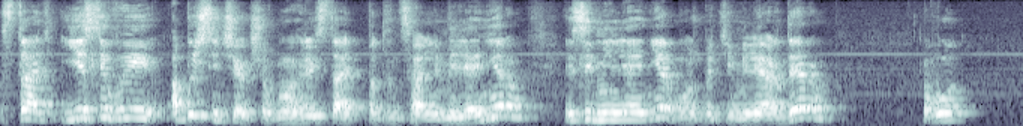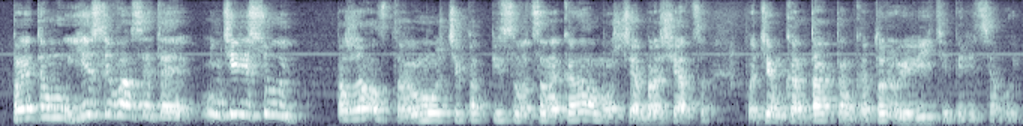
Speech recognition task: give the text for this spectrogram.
стать, если вы обычный человек, чтобы вы могли стать потенциальным миллионером, если миллионер, может быть и миллиардером. Вот. Поэтому, если вас это интересует, пожалуйста, вы можете подписываться на канал, можете обращаться по тем контактам, которые вы видите перед собой.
